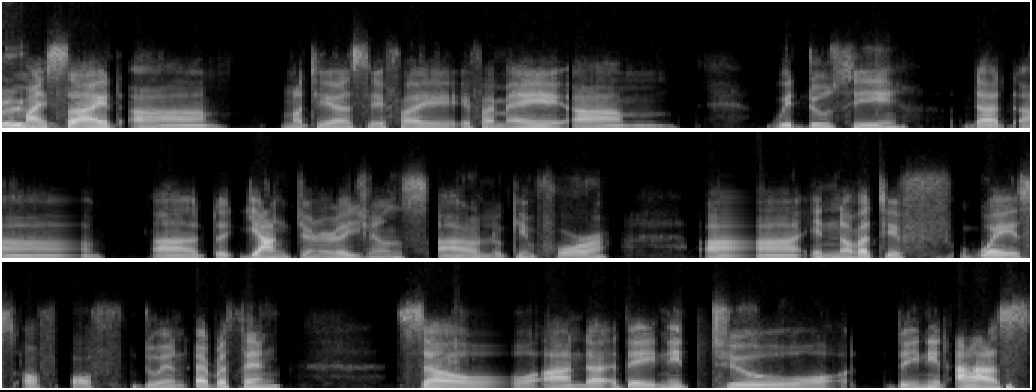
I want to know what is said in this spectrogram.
My side, um, Matthias, if I if I may, um, we do see that uh, uh, the young generations are looking for uh, innovative ways of of doing everything. So and uh, they need to they need us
